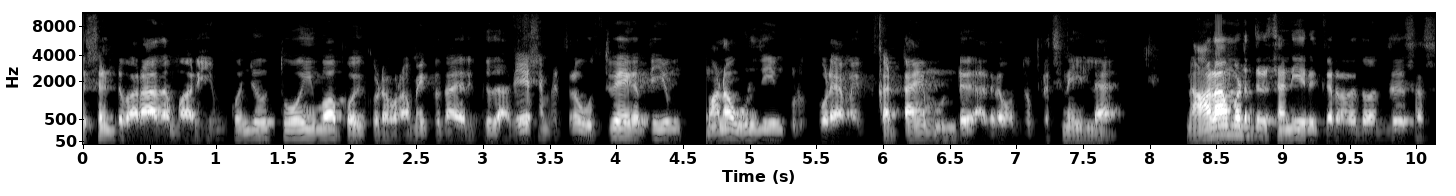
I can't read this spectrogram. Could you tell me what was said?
ரிசல்ட் வராத மாதிரியும் கொஞ்சம் தோய்வாக போய்க்கூட ஒரு அமைப்பு தான் இருக்குது. அதே சமயத்தில் உத்வேகத்தையும் மன உறுதியும் கொடுக்கக்கூடிய அமைப்பு கட்டாயம் உண்டு. அதில் ஒன்றும் பிரச்சனை இல்லை. நாலாம் இடத்துல சனி இருக்கிறது வந்து சஸ்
